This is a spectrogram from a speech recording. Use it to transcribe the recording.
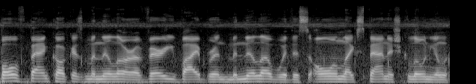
both Bangkok and Manila are very vibrant. Manila with its own like Spanish colonial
